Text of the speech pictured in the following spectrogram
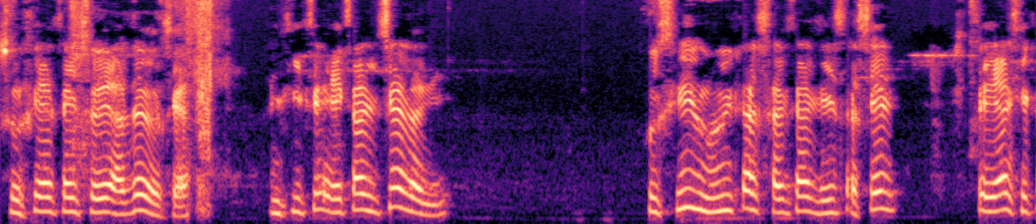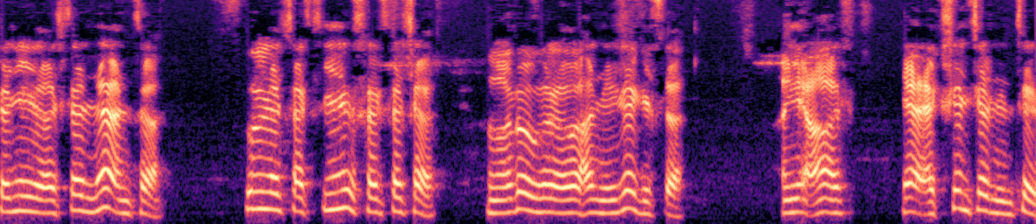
सुफियाताई सोय हजर होत्या आणि तिथे एका विचाराने कुठलीही भूमिका सरकार घेत असेल तर या ठिकाणी राजकारण न आणता पूर्ण ताकदीने सरकारच्या मागं उभं राहावा हा निर्णय घेतला आणि आज या ॲक्शनच्या नंतर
